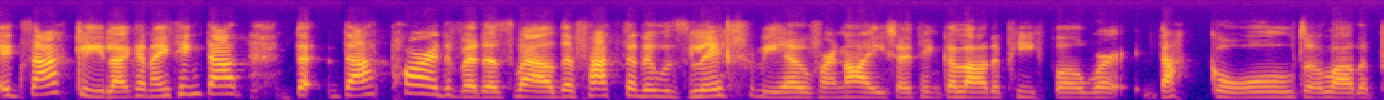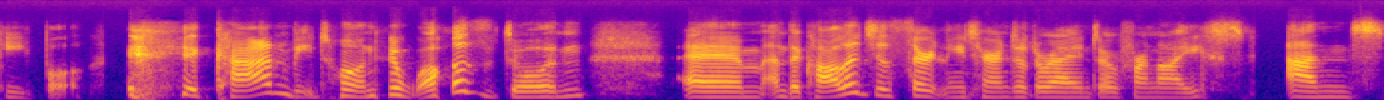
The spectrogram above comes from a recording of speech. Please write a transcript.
Exactly like and i think that, that that part of it as well the fact that it was literally overnight i think a lot of people were that gold a lot of people. It can be done it was done um, and the colleges certainly turned it around overnight and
